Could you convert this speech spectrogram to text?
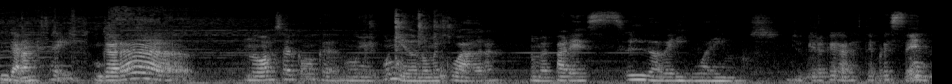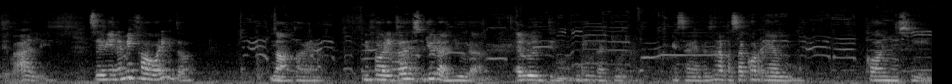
Gara no está ahí. Gara no va a ser como que muy unido, no me cuadra, no me parece. Lo averiguaremos. Yo quiero que Gara esté presente, vale. ¿Se viene mi favorito? No, todavía no. Mi favorito es Yura Yura, el último. Yura, Yura. Esa gente se la pasa corriendo. Coño, sí.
